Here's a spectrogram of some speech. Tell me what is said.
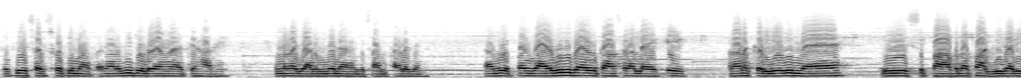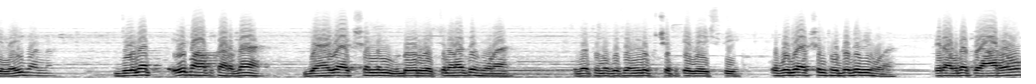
ਕਿਉਂਕਿ ਸਰਸਵਤੀ ਮਾਤਾ ਨਾਲ ਵੀ ਜੁੜਿਆ ਹੋਇਆ ਤਿਉਹਾਰ ਹੈ, ਉਹਨਾਂ ਦਾ ਜਨਮ ਦਿਨ ਹੈ, ਬਸੰਤ ਵਾਲੇ ਦਿਨ। ਤਾਂ ਵੀ ਆਪਾਂ ਵਾਹਿਗੁਰੂ ਦਾ ਉਟਾਸਰਾ ਲੈ ਕੇ ਪ੍ਰਣ ਕਰੀਏ ਵੀ ਮੈਂ ਇਸ ਪਾਪ ਦਾ ਭਾਗੀਦਾਰੀ ਨਹੀਂ ਬਣਨਾ। ਜੇ ਮੈਂ ਇਹ ਪਾਪ ਕਰਦਾ ਹੈ ਜਿਹੋ ਜਿਹਾ ਐਕਸ਼ਨ ਦੂਰ ਵੇਚਣ ਵਾਲਾ ਤੇ ਹੋਣਾ ਹੈ, ਜਿਵੇਂ ਤੁਹਾਨੂੰ ਕਿਸੇ ਨੇ ਲੁਕ ਛਿਪ ਕੇ ਵੇਚਤੀ, ਉਹੋ ਜਿਹਾ ਐਕਸ਼ਨ ਤੁਹਾਡੇ ਤੇ ਵੀ ਹੋਣਾ ਹੈ। ਫਿਰ ਆਪਦਾ ਤਿਆਰ ਰਹੋ।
